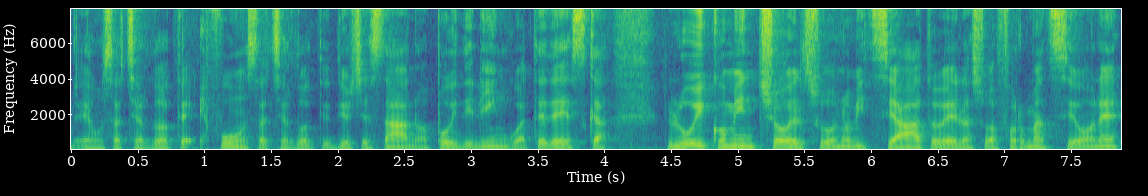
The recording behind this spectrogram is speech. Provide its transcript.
è un sacerdote, fu un sacerdote diocesano, poi di lingua tedesca, lui cominciò il suo noviziato e la sua formazione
